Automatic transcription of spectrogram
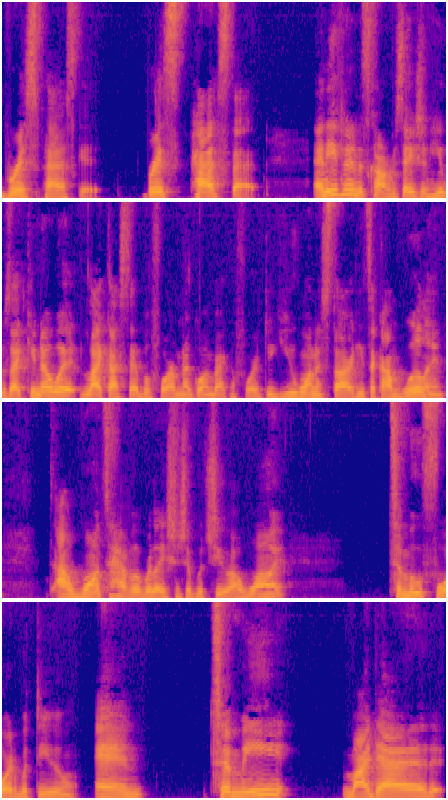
brisk past it, brisk past that. And even in this conversation, he was like, you know what? Like I said before, I'm not going back and forth. Do you want to start? He's like, I'm willing. I want to have a relationship with you. I want to move forward with you. And to me, my dad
